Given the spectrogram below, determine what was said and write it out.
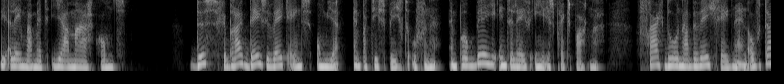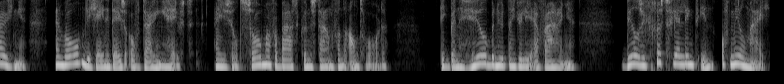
die alleen maar met ja maar komt. Dus gebruik deze week eens om je empathiespier te oefenen en probeer je in te leven in je gesprekspartner. Vraag door naar beweegredenen en overtuigingen en waarom diegene deze overtuiging heeft. En je zult zomaar verbaasd kunnen staan van de antwoorden. Ik ben heel benieuwd naar jullie ervaringen. Deel ze gerust via LinkedIn of mail mij.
